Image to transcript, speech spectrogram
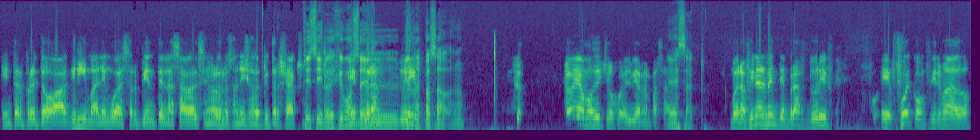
que interpretó a Grima, lengua de serpiente, en la saga del Señor de los Anillos de Peter Jackson. Sí, sí, lo dijimos Eh, Brad el Dourif- viernes pasado, ¿no? Lo habíamos dicho el viernes pasado. Exacto. Bueno, finalmente Brad Dourif eh, fue confirmado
